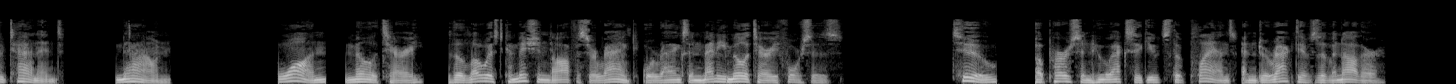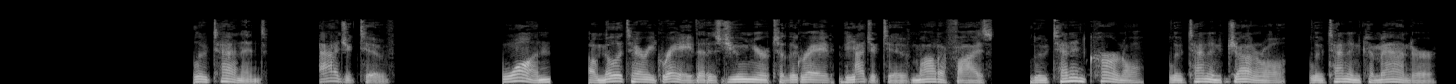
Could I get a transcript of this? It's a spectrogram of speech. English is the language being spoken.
Lieutenant. Noun. 1. Military, the lowest commissioned officer rank or ranks in many military forces. 2. A person who executes the plans and directives of another. Lieutenant. Adjective. 1. A military grade that is junior to the grade the adjective modifies. Lieutenant Colonel, Lieutenant General, Lieutenant Commander,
